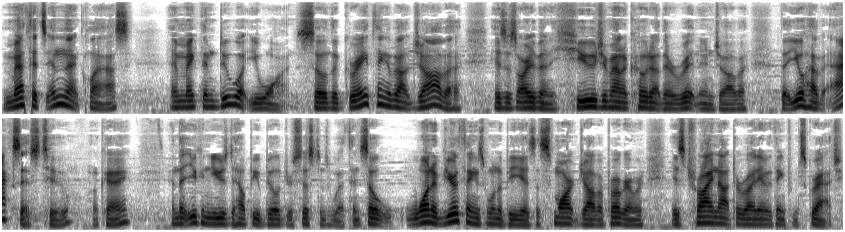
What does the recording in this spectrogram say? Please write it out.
methods in that class and make them do what you want. So the great thing about Java is there's already been a huge amount of code out there written in Java that you'll have access to, okay? And that you can use to help you build your systems with. And so one of your things want to be as a smart Java programmer is try not to write everything from scratch.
